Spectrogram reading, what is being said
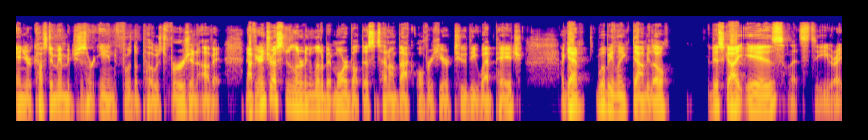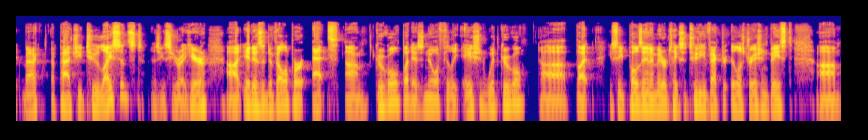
and your custom images are in for the post version of it. Now, if you're interested in learning a little bit more about this, let's head on back over here to the web page. Again, we'll be linked down below. This guy is, let's see, right back, Apache 2 licensed, as you see right here. Uh, it is a developer at um, Google, but has no affiliation with Google. Uh, but you see, Pose Animator takes a 2D vector illustration based um,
